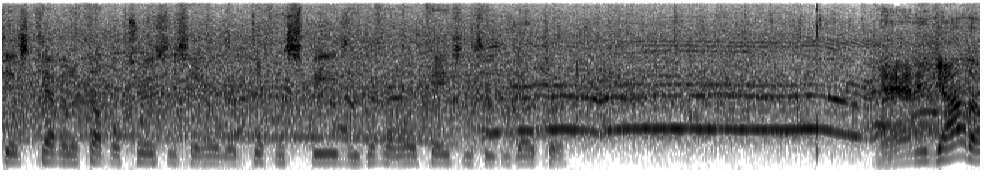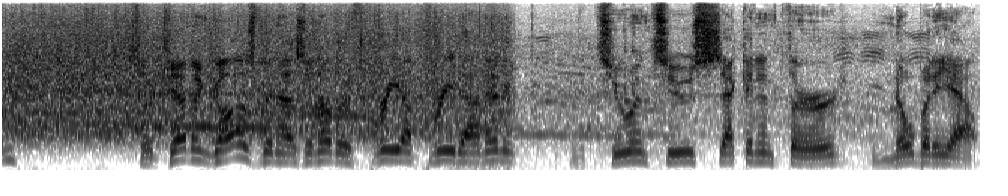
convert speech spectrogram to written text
Gives Kevin a couple choices here with different speeds and different locations he can go to. And he got him. So Kevin Gausman has another three up, three down inning. Two and two, second and third, nobody out.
